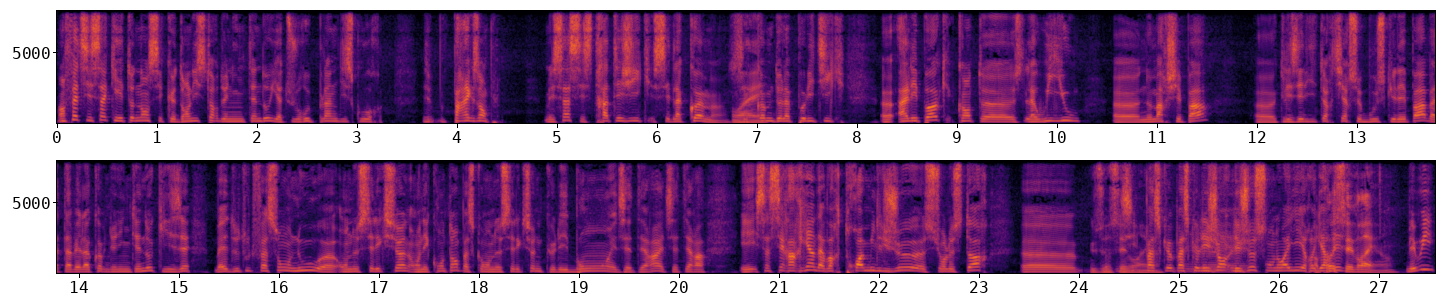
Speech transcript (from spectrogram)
En fait, c'est ça qui est étonnant, c'est que dans l'histoire de Nintendo, il y a toujours eu plein de discours. Par exemple, mais ça, c'est stratégique, c'est de la com, Ouais. c'est comme de la politique. Euh, à l'époque, quand euh, la Wii U euh, ne marchait pas, euh, que les éditeurs tiers se bousculaient pas, bah, tu avais la com de Nintendo qui disait bah, de toute façon, nous, euh, on ne sélectionne, on est content parce qu'on ne sélectionne que les bons, etc. etc. Et ça sert à rien d'avoir 3000 jeux euh, sur le store. Euh, Ça, c'est vrai, parce que, parce que les, gens, les jeux sont noyés. Après, Regardez, c'est vrai. hein. mais oui,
